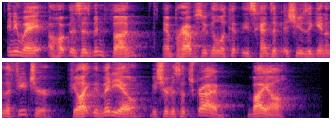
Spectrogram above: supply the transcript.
Anyway, I hope this has been fun, and perhaps we can look at these kinds of issues again in the future. If you like the video, be sure to subscribe. Bye, y'all.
